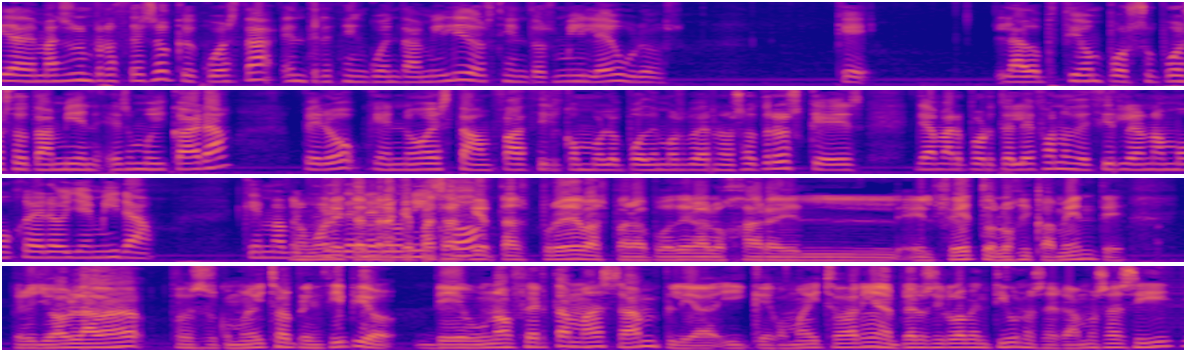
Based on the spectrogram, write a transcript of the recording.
Y además es un proceso que cuesta entre 50.000 y 200.000 euros. Que la adopción, por supuesto, también es muy cara, pero que no es tan fácil como lo podemos ver nosotros, que es llamar por teléfono, decirle a una mujer, oye, mira, que me No, apetece bueno, y tener tendrá un que pasar hijo. ciertas pruebas para poder alojar el, el feto, lógicamente. Pero yo hablaba, pues como he dicho al principio, de una oferta más amplia y que, como ha dicho Dani, en el pleno siglo XXI sigamos así.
